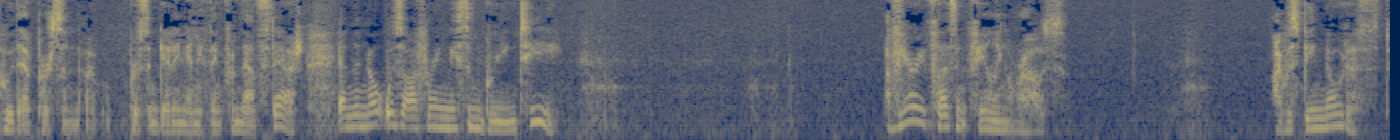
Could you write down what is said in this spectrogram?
who that person uh, person getting anything from that stash. And the note was offering me some green tea. A very pleasant feeling arose. I was being noticed.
